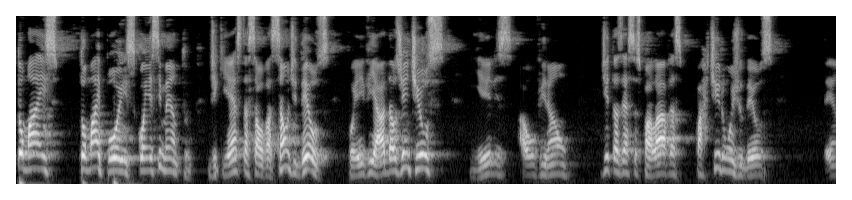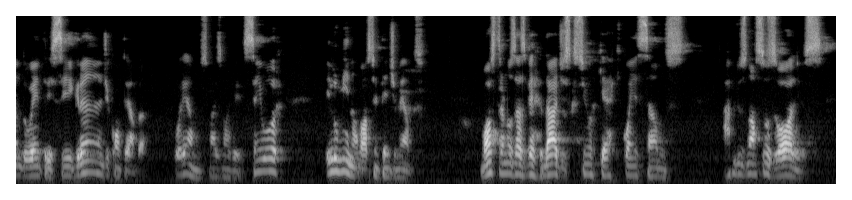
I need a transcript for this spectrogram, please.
Tomais, tomai, pois, conhecimento de que esta salvação de Deus foi enviada aos gentios, e eles a ouvirão Ditas essas palavras, partiram os judeus, tendo entre si grande contenda. Oremos mais uma vez. Senhor, ilumina o nosso entendimento. Mostra-nos as verdades que o Senhor quer que conheçamos. Abre os nossos olhos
